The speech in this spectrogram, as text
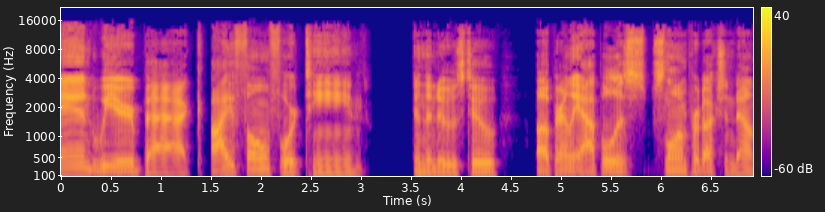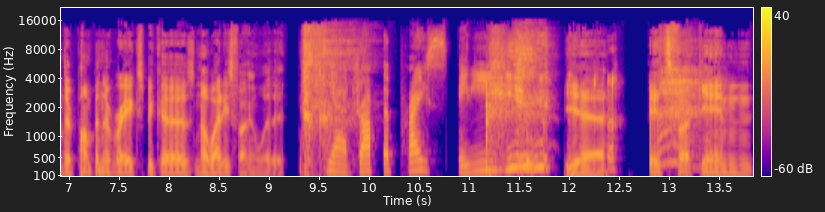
And we're back. iPhone 14 in the news too. Uh, apparently, Apple is slowing production down. They're pumping the brakes because nobody's fucking with it. Yeah, drop the price, baby. yeah, it's fucking.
